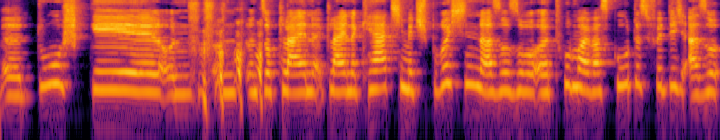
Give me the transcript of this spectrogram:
äh, Duschgel und, und, und so kleine, kleine Kärtchen mit Sprüchen, also so, äh, tu mal was Gutes für dich. Also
